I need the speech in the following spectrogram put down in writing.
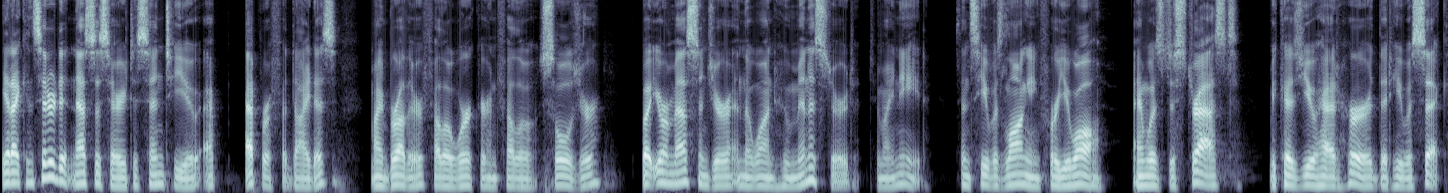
Yet I considered it necessary to send to you Ep- Epaphroditus, my brother, fellow worker, and fellow soldier, but your messenger and the one who ministered to my need, since he was longing for you all, and was distressed because you had heard that he was sick.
